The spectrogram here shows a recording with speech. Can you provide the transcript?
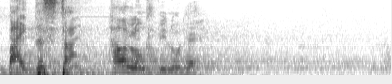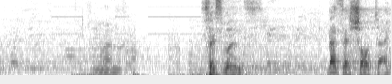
by this time, how long have you known her? Man, Six months. That's a short time.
